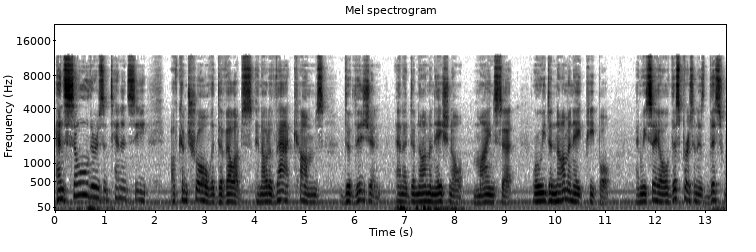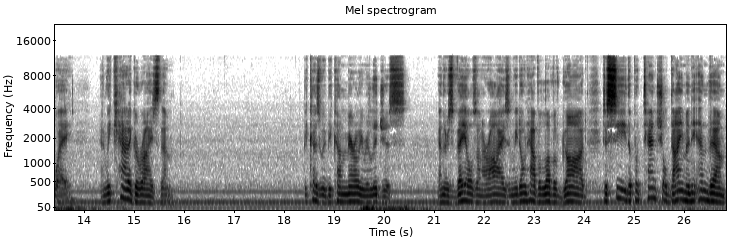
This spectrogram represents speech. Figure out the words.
And so there's a tendency of control that develops, and out of that comes division and a denominational mindset where we denominate people and we say, oh, this person is this way, and we categorize them because we become merely religious and there's veils on our eyes and we don't have the love of God to see the potential diamond in them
